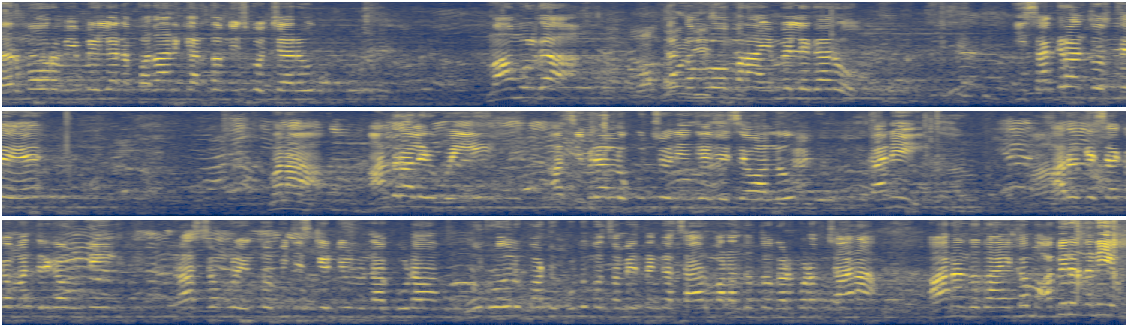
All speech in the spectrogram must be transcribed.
ధర్మవరం ఎమ్మెల్యే అనే పదానికి అర్థం తీసుకొచ్చారు. మామూలుగా గతంలో మన ఎమ్మెల్యే గారు ఈ సంక్రాంతి వస్తే మన ఆంధ్రాలోకి పోయి ఆ శిబిరాల్లో కూర్చొని ఎంజాయ్ చేసేవాళ్ళు. కానీ ఆరోగ్య శాఖ మంత్రిగా ఉండి రాష్ట్రంలో ఎంతో బిజీ స్కెడ్యూల్ ఉన్నా కూడా మూడు రోజుల పాటు కుటుంబ సమేతంగా సార్ మనందరితో గడపడం చాలా ఆనందదాయకం అభినందనీయం.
